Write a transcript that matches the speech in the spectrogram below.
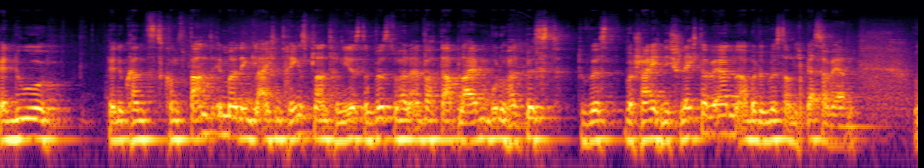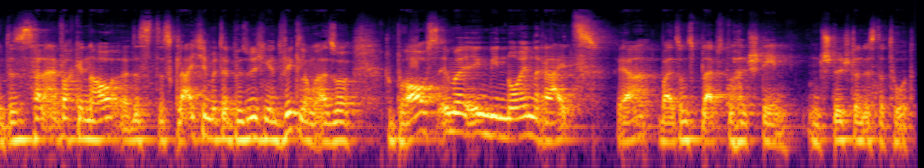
wenn du wenn du kannst konstant immer den gleichen Trainingsplan trainierst, dann wirst du halt einfach da bleiben, wo du halt bist. Du wirst wahrscheinlich nicht schlechter werden, aber du wirst auch nicht besser werden. Und das ist halt einfach genau das, das Gleiche mit der persönlichen Entwicklung. Also du brauchst immer irgendwie einen neuen Reiz, ja, weil sonst bleibst du halt stehen. Und Stillstand ist der Tod.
